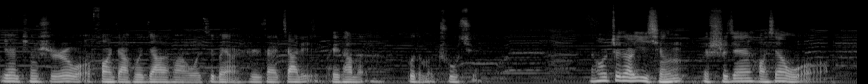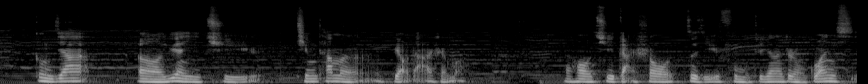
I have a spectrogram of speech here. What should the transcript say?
因为平时我放假回家的话，我基本上是在家里陪他们，不怎么出去。然后这段疫情的时间，好像我更加呃愿意去听他们表达什么，然后去感受自己与父母之间的这种关系。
